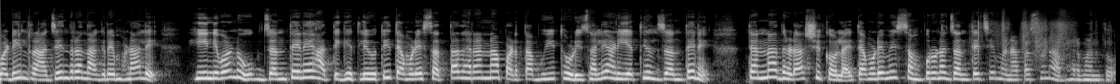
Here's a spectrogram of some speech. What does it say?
वडील राजेंद्र नागरे म्हणाले ही निवडणूक जनतेने हाती घेतली होती त्यामुळे सत्ताधाऱ्यांना पडताभुई थोडी झाली आणि येथील जनतेने त्यांना धडा शिकवलाय. त्यामुळे मी संपूर्ण जनतेचे मनापासून आभार मानतो.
